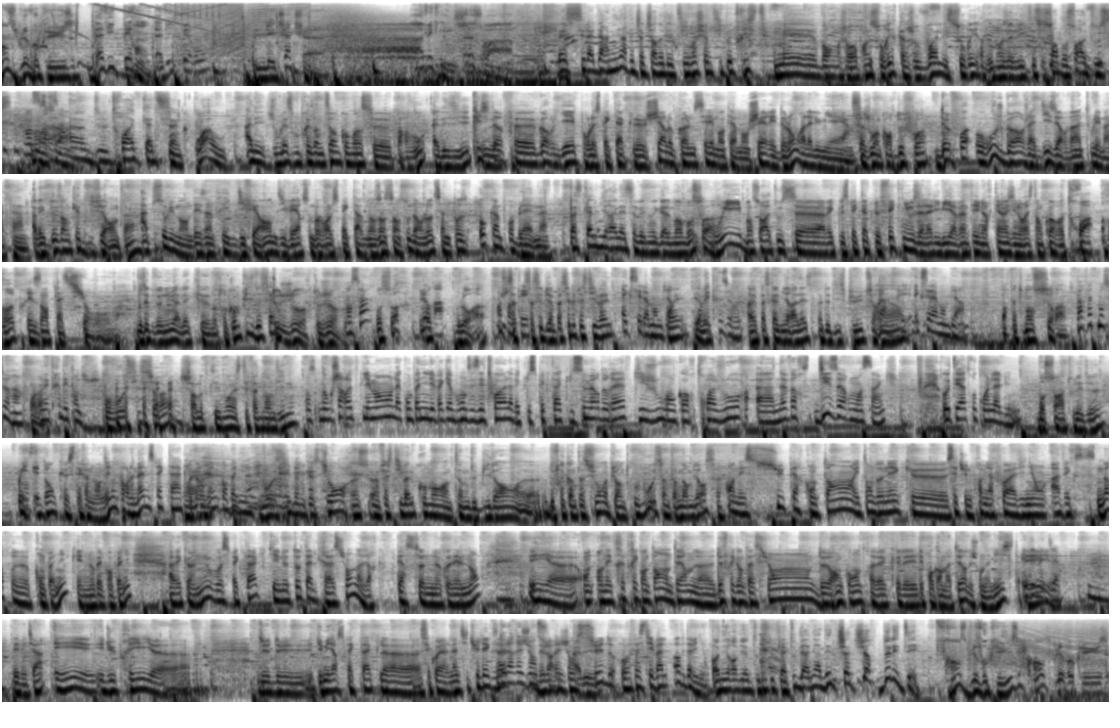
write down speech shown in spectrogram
France Bleu Vaucluse, David Perron. David Perron, les tchatcheurs. Avec nous ce soir, Mais c'est la dernière des tchatchers de l'été. Moi, je suis un petit peu triste, mais bon, je reprends le sourire quand je vois les sourires de nos invités ce soir. Bonsoir à tous. Bonsoir. 1, 2, 3, 4, 5. Waouh Allez, je vous laisse vous présenter. On commence euh, par vous. Allez-y. Christophe euh, Gorlier pour le spectacle Sherlock Holmes élémentaire mon cher et de l'ombre à la lumière. Ça joue encore deux fois, Deux fois au Rouge-Gorge à 10h20 tous les matins. avec deux enquêtes différentes. hein. Absolument, des intrigues différentes, diverses. On peut voir le spectacle dans un sens ou dans l'autre, ça ne pose aucun problème. Pascal Miralles avec nous également. Bonsoir. Oui, bonsoir à tous. euh, avec le spectacle Fake News à la Libye à 21h15, il nous reste encore trois représentations. Vous êtes venu avec euh, votre complice de scène. Toujours, toujours. Bonsoir. Bonsoir. Laura. Laura. Enchantée. Ça, ça s'est bien passé le festival? Excellemment bien. Oui, et On avec- est très heureux. Avec Pascal Miralles, pas de dispute, rien. Pareil, excellemment bien. Parfaitement serein. Parfaitement serein. Voilà. On est très détendu. Pour vous aussi, serein Charlotte Clément et Stéphane Mandine Donc Charlotte Clément, la compagnie Les Vagabonds des Étoiles avec le spectacle Semeur de rêve qui joue encore trois jours à 9h, 10h moins 5 au théâtre au coin de la Lune. Bonsoir à tous les deux. Oui, et donc euh, Stéphane Mandine pour le même spectacle, Ouais. dans la même compagnie. Moi aussi, même question. Un, un festival comment en termes de bilan, euh, de fréquentation et puis entre vous aussi en termes d'ambiance? On est super content étant donné que c'est une première fois à Avignon avec notre compagnie, qui est une nouvelle compagnie, avec un nouveau spectacle qui est une totale création, c'est-à-dire que personne ne connaît le nom. Et euh, on, on est très très content en termes de fréquentation, de rencontres avec les, des programmateurs, des journalistes Et des médias. euh, des médias et, et du prix. euh, du, du- du meilleur spectacle, euh, c'est quoi l'intitulé exact De la région De la sud. région Allez. sud au Festival Off d'Avignon. On y revient tout de suite. La toute dernière des tchatchers de l'été. France Bleu Vaucluse, France Bleu Vaucluse.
